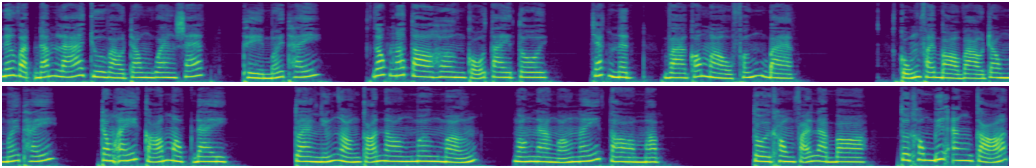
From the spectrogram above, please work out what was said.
Nếu vạch đám lá chui vào trong quan sát thì mới thấy. Gốc nó to hơn cổ tay tôi, chắc nịch và có màu phấn bạc. Cũng phải bò vào trong mới thấy. Trong ấy cỏ mọc đầy. Toàn những ngọn cỏ non mơn mởn, ngọn nào ngọn nấy to mập. Tôi không phải là bò, tôi không biết ăn cỏ,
